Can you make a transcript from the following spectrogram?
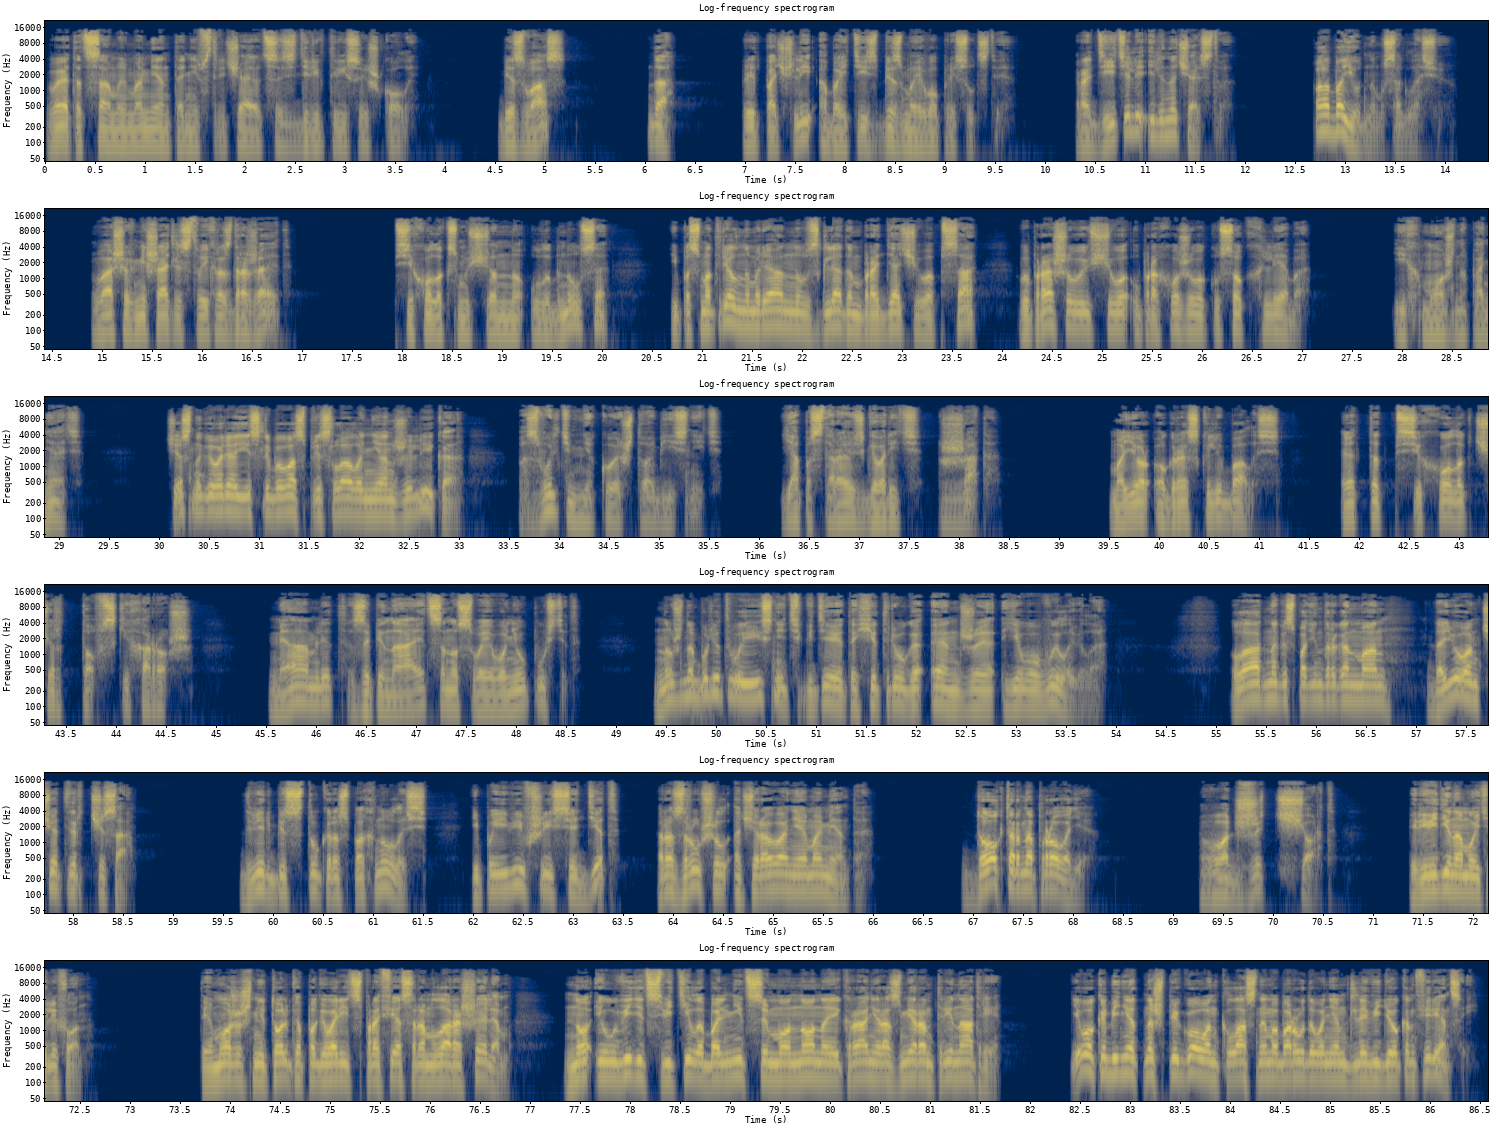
В этот самый момент они встречаются с директрисой школы. Без вас? Да. Предпочли обойтись без моего присутствия. Родители или начальство? По обоюдному согласию. Ваше вмешательство их раздражает? Психолог смущенно улыбнулся и посмотрел на Марианну взглядом бродячего пса, выпрашивающего у прохожего кусок хлеба. Их можно понять. Честно говоря, если бы вас прислала не Анжелика, позвольте мне кое-что объяснить. Я постараюсь говорить сжато. Майор Огресс колебалась. Этот психолог чертовски хорош. Мямлет, запинается, но своего не упустит. Нужно будет выяснить, где эта хитрюга Энджи его выловила. Ладно, господин Драгонман, даю вам четверть часа. Дверь без стука распахнулась, и появившийся дед разрушил очарование момента. «Доктор на проводе!» «Вот же черт! Переведи на мой телефон!» Ты можешь не только поговорить с профессором Ларошелем, но и увидеть светило больницы Моно на экране размером 3 на 3. Его кабинет нашпигован классным оборудованием для видеоконференций.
